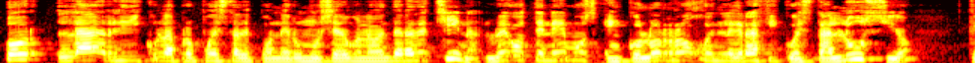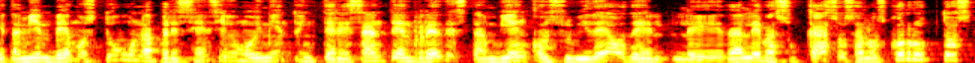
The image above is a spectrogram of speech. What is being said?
por la ridícula propuesta de poner un murciélago en la bandera de China. Luego tenemos en color rojo en el gráfico está Lucio, que también vemos tuvo una presencia y un movimiento interesante en redes, también con su video de le dale bazucazos a los corruptos.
